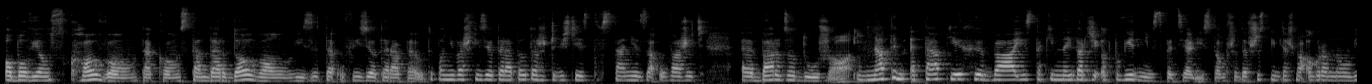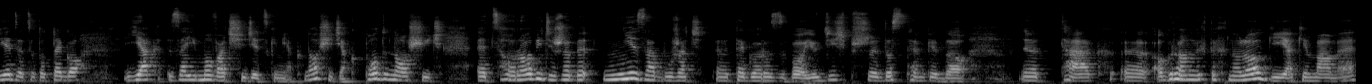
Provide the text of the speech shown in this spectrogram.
obowiązkową, taką standardową wizytę u fizjoterapeuty, ponieważ fizjoterapeuta rzeczywiście jest w stanie zauważyć e, bardzo dużo i na tym etapie chyba jest takim najbardziej odpowiednim specjalistą. Przede wszystkim też ma ogromną wiedzę co do tego, jak zajmować się dzieckiem, jak nosić, jak podnosić, e, co robić, żeby nie zaburzać e, tego rozwoju. Dziś przy dostępie do tak ogromnych technologii, jakie mamy,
